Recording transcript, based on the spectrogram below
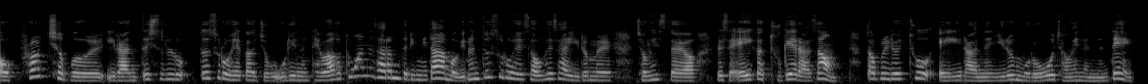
approachable 이란 뜻으로, 뜻으로 해가지고 우리는 대화가 통하는 사람들입니다. 뭐 이런 뜻으로 해서 회사 이름을 정했어요. 그래서 A가 두 개라서 W2A라는 이름으로 정해놨는데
